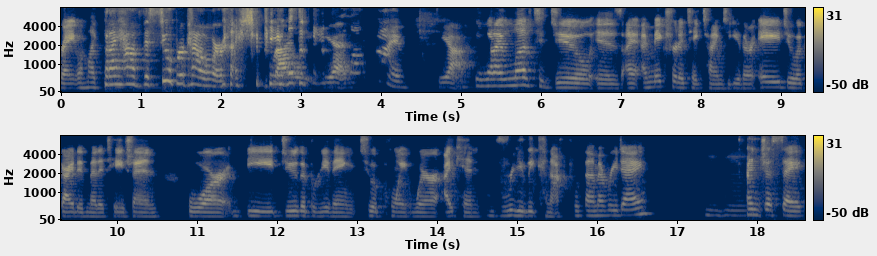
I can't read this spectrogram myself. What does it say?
right? I'm like, but I have this superpower. I should be right. able to yes. a long time. Yeah. So what I love to do is I, I make sure to take time to either A, do a guided meditation or B, do the breathing to a point where I can really connect with them every day. Mm-hmm. And just say,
